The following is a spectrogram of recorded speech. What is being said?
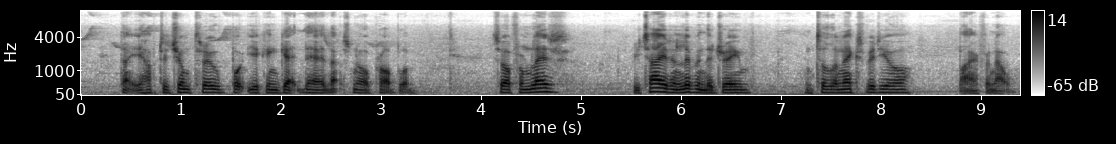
that you have to jump through, but you can get there, that's no problem. So from Les, retired and living the dream, until the next video, bye for now.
